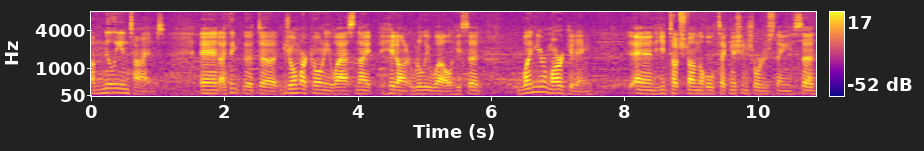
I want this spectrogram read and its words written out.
a million times. And I think that uh, Joe Marconi last night hit on it really well. He said, when you're marketing, and he touched on the whole technician shortage thing, he said,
